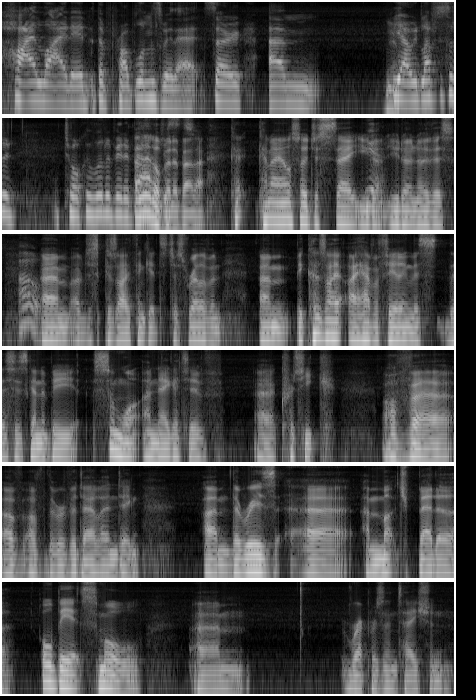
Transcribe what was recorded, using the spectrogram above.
highlighted the problems with it. So, um, yeah, we'd love to sort of talk a little bit about a little bit about that. Can, can, I also just say you yeah. don't you don't know this? Oh, um, just because I think it's just relevant. Um, because I, I have a feeling this this is going to be somewhat a negative uh, critique of uh, of of the Riverdale ending. um, there is uh, a much better, albeit small, um, representation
